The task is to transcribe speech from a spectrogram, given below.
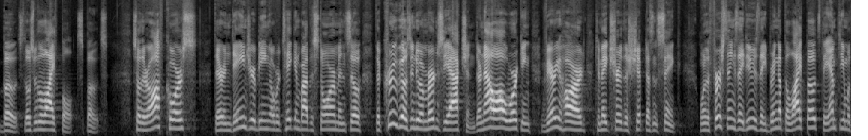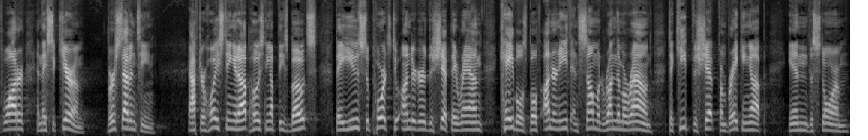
boats. Those were the lifeboats, boats. So they're off course. They're in danger of being overtaken by the storm. And so the crew goes into emergency action. They're now all working very hard to make sure the ship doesn't sink. One of the first things they do is they bring up the lifeboats, they empty them with water, and they secure them. Verse 17. After hoisting it up, hoisting up these boats, they used supports to undergird the ship. They ran cables both underneath, and some would run them around to keep the ship from breaking up in the storm.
